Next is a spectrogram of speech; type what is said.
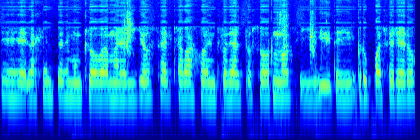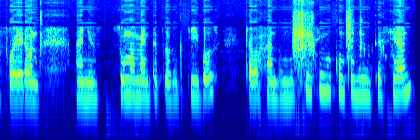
Eh, la gente de Monclova maravillosa, el trabajo dentro de Altos Hornos y del Grupo Acerero fueron años sumamente productivos, trabajando muchísimo con comunicación.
